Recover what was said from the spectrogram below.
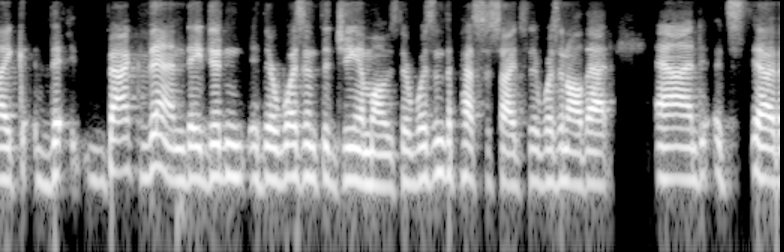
like the, back then, they didn't. There wasn't the GMOs, there wasn't the pesticides, there wasn't all that. And it's uh,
